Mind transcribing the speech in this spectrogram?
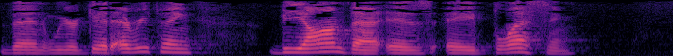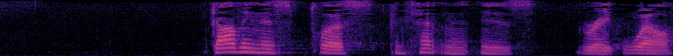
then we are good. Everything beyond that is a blessing. Godliness plus contentment is great wealth.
